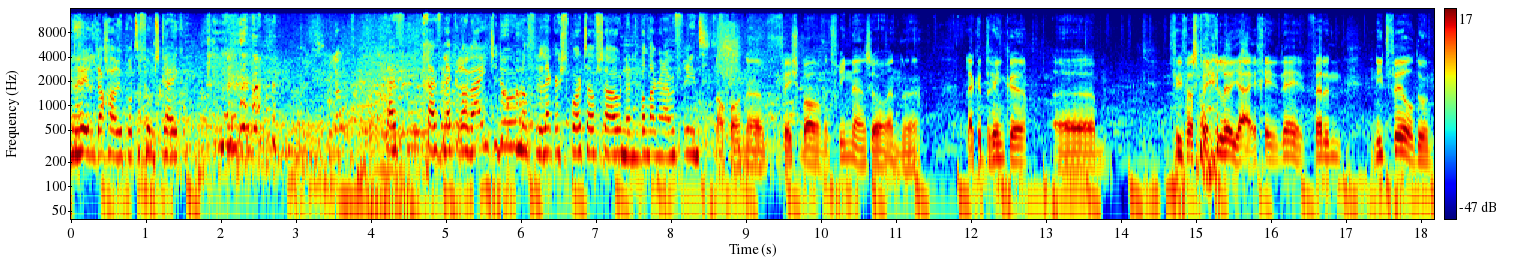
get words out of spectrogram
De hele dag Harry Potter films kijken. Ga even, ik ga even lekker een wijntje doen of lekker sporten of zo. En wat langer naar mijn vriend. Nou, gewoon eh feestje bouwen met vrienden en zo. En eh, lekker drinken. ehm, FIFA spelen, ja, geen idee. Verder niet veel doen.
